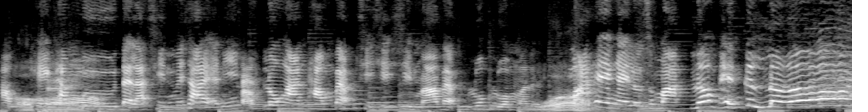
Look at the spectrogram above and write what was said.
ทำโอเคเค้กทำมือแต่ละชิ้นไม่ใช่อันนี้ ครับ โรงงานทำแบบชิ้นๆๆมาแบบรวบรวมมาเลยว้าวมาให้ยังไงเราจะมาเริ่มเพ้นท์กันเลย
